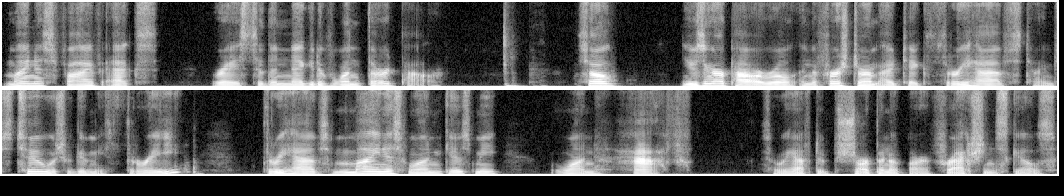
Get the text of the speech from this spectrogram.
minus 5x raised to the negative 1 third power. So Using our power rule, in the first term, I'd take 3 halves times 2, which will give me 3. 3 halves minus 1 gives me 1 half. So we have to sharpen up our fraction skills.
